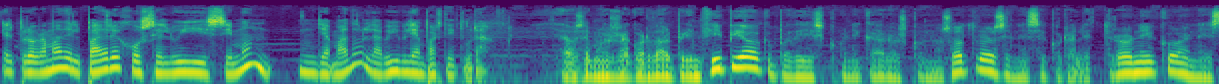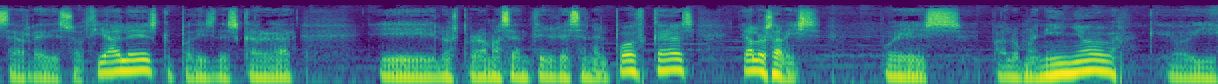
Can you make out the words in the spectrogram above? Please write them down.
el programa del padre José Luis Simón, llamado La Biblia en partitura. Ya os hemos recordado al principio que podéis comunicaros con nosotros en ese correo electrónico, en esas redes sociales, que podéis descargar eh, los programas anteriores en el podcast. Ya lo sabéis. Pues Paloma Niño, que hoy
